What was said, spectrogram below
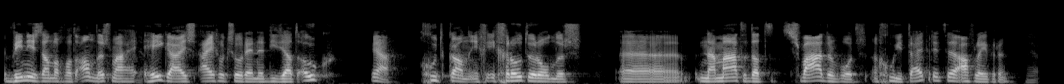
Winnen is dan nog wat anders. Maar Hega is eigenlijk zo'n renner die dat ook ja, goed kan. In, in grote rondes, uh, naarmate dat het zwaarder wordt, een goede tijdrit uh, afleveren. Ja.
